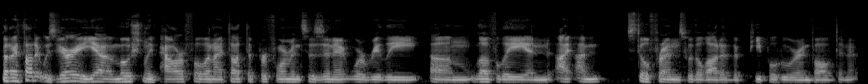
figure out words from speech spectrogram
but I thought it was very, yeah, emotionally powerful, and I thought the performances in it were really um, lovely, and I, I'm still friends with a lot of the people who were involved in it.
